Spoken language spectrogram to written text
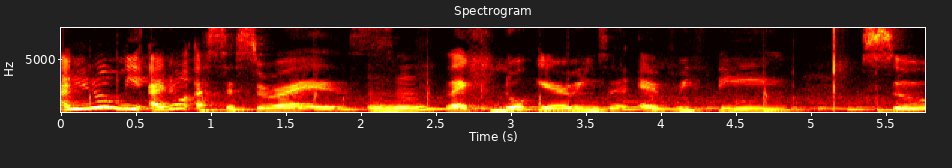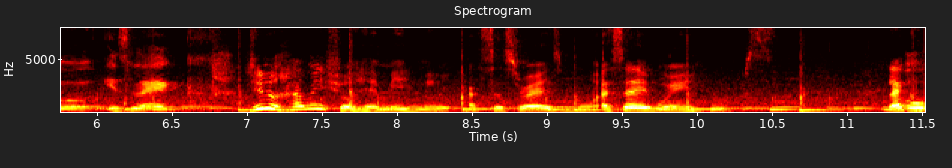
and you know me, I don't accessorize, Mhm. like no earrings and everything. So it's like Do you know having short hair made me accessorize more? I started wearing hoops. Like oh,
